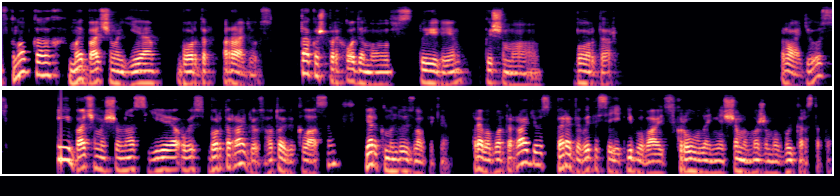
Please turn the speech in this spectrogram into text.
В кнопках ми бачимо є border radius. Також переходимо в стилі, пишемо border radius. І бачимо, що у нас є ось border radius, готові класи. Я рекомендую знов таки. Треба border radius передивитися, які бувають скруглення, що ми можемо використати.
